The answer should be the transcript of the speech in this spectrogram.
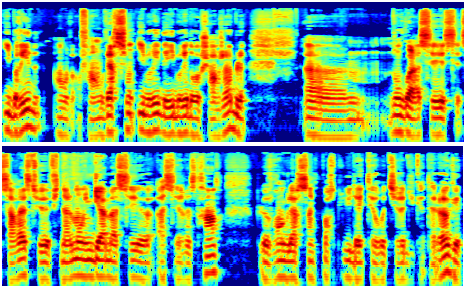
hybride, enfin en version hybride et hybride rechargeable. Euh, donc voilà, ça reste finalement une gamme assez, euh, restreinte. Le Wrangler 5 portes, lui, il a été retiré du catalogue.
